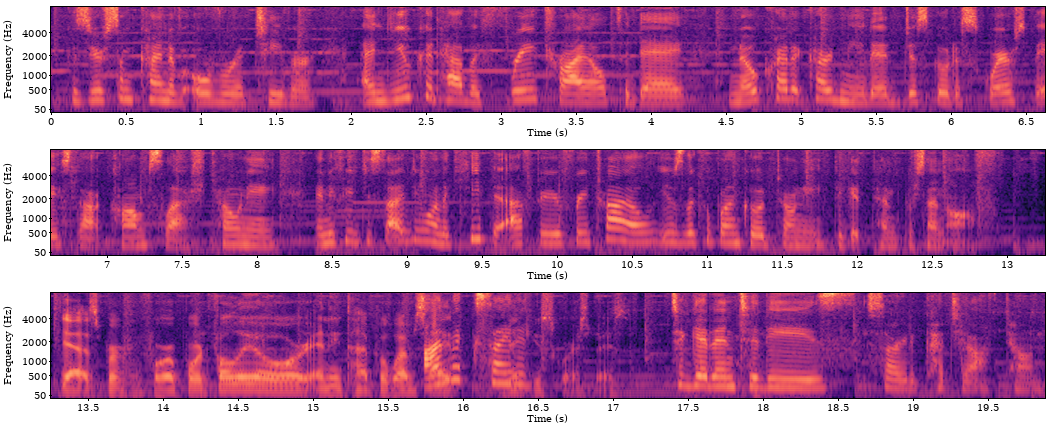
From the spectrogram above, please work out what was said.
because you're some kind of overachiever. And you could have a free trial today, no credit card needed. Just go to squarespace.com slash Tony. And if you decide you want to keep it after your free trial, use the coupon code Tony to get 10% off. yeah, it's perfect for a portfolio or any type of website. I'm excited- Thank you, Squarespace. To get into these, sorry to cut you off, Tone.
